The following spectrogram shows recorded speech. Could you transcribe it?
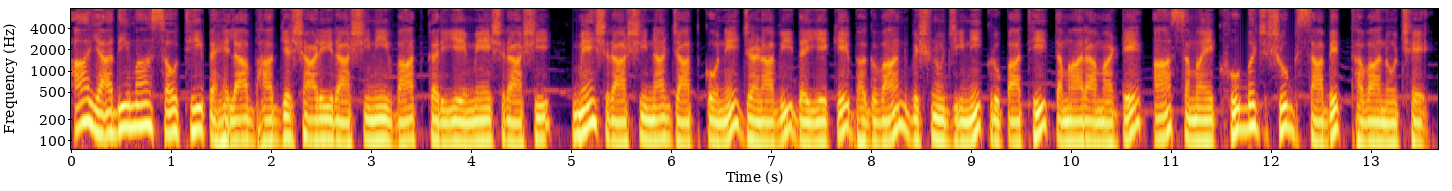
આ યાદીમાં સૌથી પહેલા ભાગ્યશાળી રાશિની વાત કરીએ મેષ રાશિ, મેષ રાશિના જાતકોને જણાવી દઈએ કે ભગવાન વિષ્ણુજીની કૃપાથી તમારા માટે આ સમય ખૂબ જ શુભ સાબિત થવાનો છે.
